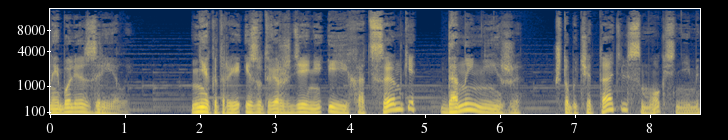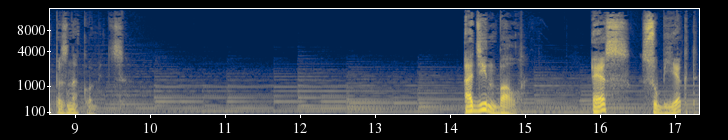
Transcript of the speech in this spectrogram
наиболее зрелый. Некоторые из утверждений и их оценки даны ниже, чтобы читатель смог с ними познакомиться. Один балл. С – субъект,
